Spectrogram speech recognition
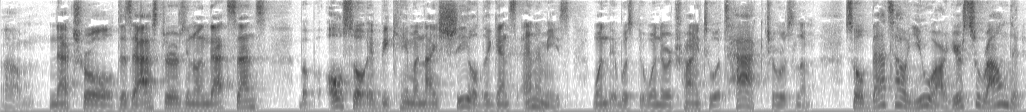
um, natural disasters, you know, in that sense. But also, it became a nice shield against enemies when it was when they were trying to attack Jerusalem. So that's how you are. You're surrounded,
